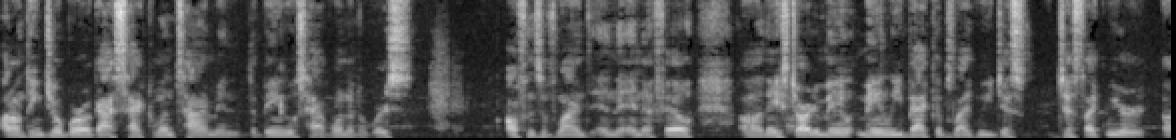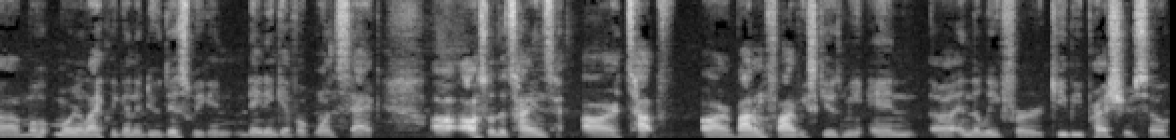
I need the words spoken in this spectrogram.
I don't think Joe Burrow got sacked one time, and the Bengals have one of the worst offensive lines in the NFL. Uh, they started ma- mainly backups, like we just just like we are uh, mo- more than likely going to do this week, and they didn't give up one sack. Uh, also, the Titans are top are bottom five, excuse me, in uh, in the league for QB pressure. So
